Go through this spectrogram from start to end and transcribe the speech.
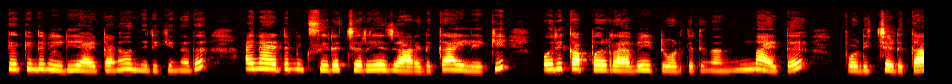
കേക്കിന്റെ വീഡിയോ ആയിട്ടാണ് വന്നിരിക്കുന്നത്. അതിനായിട്ട് മിക്സിയുടെ ചെറിയ ജാർ എടുക്കുക അതിലേക്ക് ഒരു കപ്പ് റവ ഇട്ട് കൊടുത്തിട്ട് നന്നായിട്ട് പൊടിച്ചെടുക്കുക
